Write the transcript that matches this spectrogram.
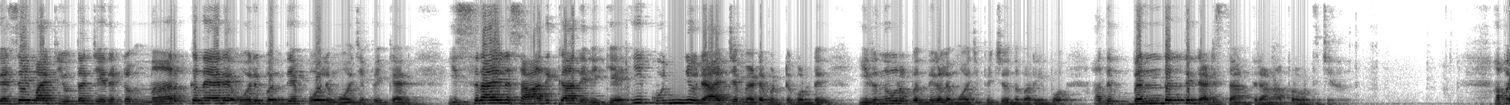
ഗസയുമായിട്ട് യുദ്ധം ചെയ്തിട്ടും നേർക്കുനേരെ ഒരു ബന്ധിയെ പോലും മോചിപ്പിക്കാൻ ഇസ്രായേലിന് സാധിക്കാതിരിക്കെ ഈ കുഞ്ഞു രാജ്യം ഇടപെട്ടുകൊണ്ട് ഇരുന്നൂറ് ബന്ധികളെ മോചിപ്പിച്ചു എന്ന് പറയുമ്പോൾ അത് ബന്ധത്തിന്റെ അടിസ്ഥാനത്തിലാണ് ആ പ്രവൃത്തി ചെയ്തത്. അപ്പൊ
